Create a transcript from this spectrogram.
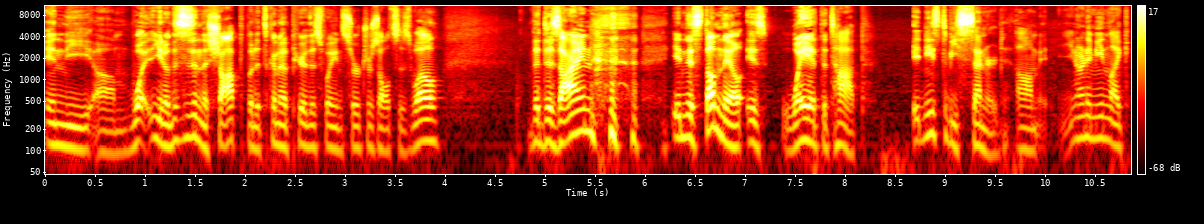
in the um, what you know this is in the shop but it's going to appear this way in search results as well. The design in this thumbnail is way at the top. It needs to be centered. Um, you know what i mean? Like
